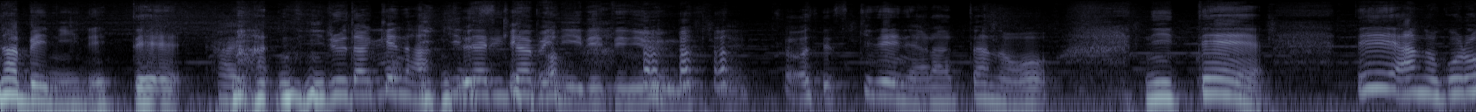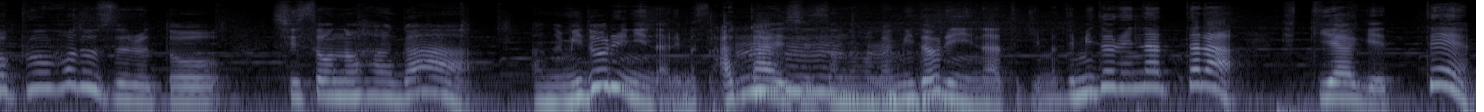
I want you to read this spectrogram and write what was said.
鍋に入れて、はい、煮るだけなんですけど。いきなり鍋に入れて煮るんですね。そうです。綺麗に洗ったのを煮てであの56分ほどするとしその葉があの緑になります。赤いしその葉が緑になってきます。緑になったら引き上げて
